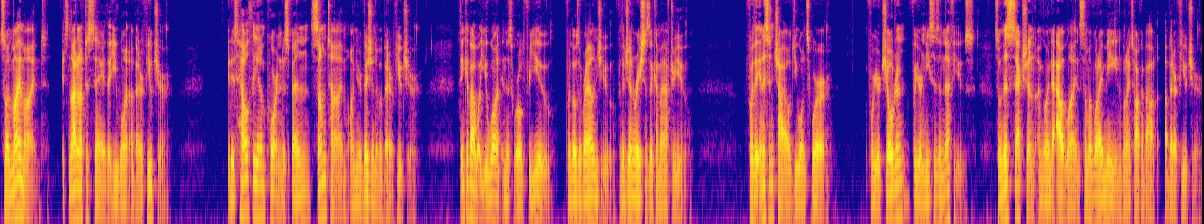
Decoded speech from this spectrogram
So, in my mind, it's not enough to say that you want a better future. It is healthy and important to spend some time on your vision of a better future. Think about what you want in this world for you, for those around you, for the generations that come after you, for the innocent child you once were, for your children, for your nieces and nephews. So, in this section, I'm going to outline some of what I mean when I talk about a better future.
